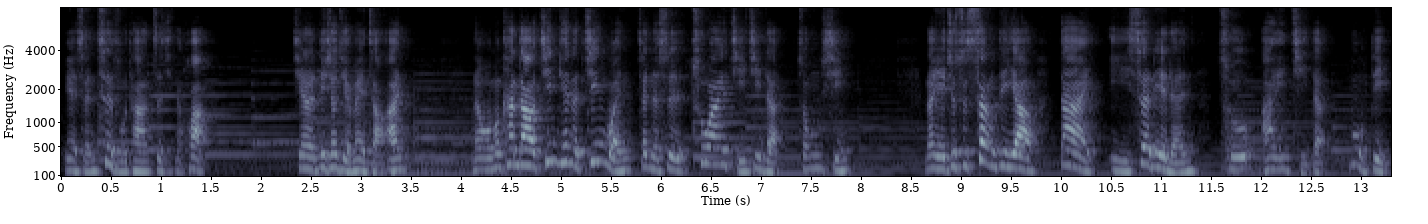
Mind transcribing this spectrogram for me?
愿神赐福他自己的话。亲爱的弟兄姐妹，早安。那我们看到今天的经文真的是出埃及记的中心，那也就是上帝要带以色列人出埃及的。目的，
